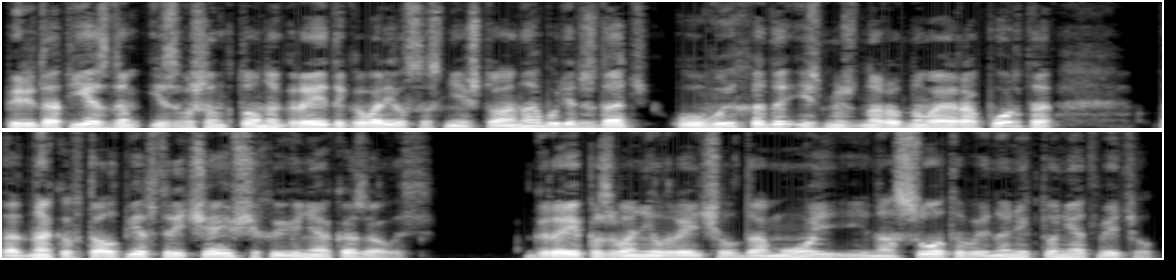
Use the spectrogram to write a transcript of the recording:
Перед отъездом из Вашингтона Грей договорился с ней, что она будет ждать у выхода из международного аэропорта, однако в толпе встречающих ее не оказалось. Грей позвонил Рэйчел домой и на сотовый, но никто не ответил.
